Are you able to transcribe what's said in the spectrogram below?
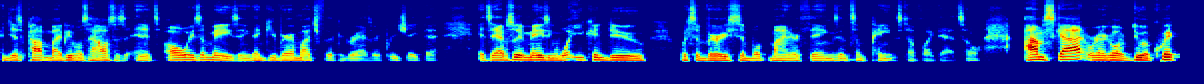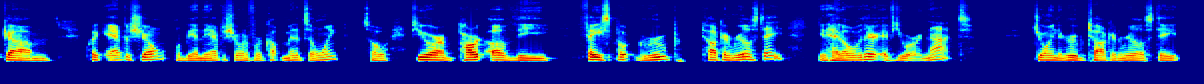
and just popping by people's houses. And it's always amazing. Thank you very much for the congrats. I appreciate that. It's absolutely amazing what you can do with some very simple, minor things and some paint stuff like that. So I'm Scott. We're gonna go do a quick um quick after show. We'll be on the after show for a couple minutes only. So if you are part of the Facebook group Talking Real Estate, you can head over there. If you are not, join the group Talking Real Estate,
